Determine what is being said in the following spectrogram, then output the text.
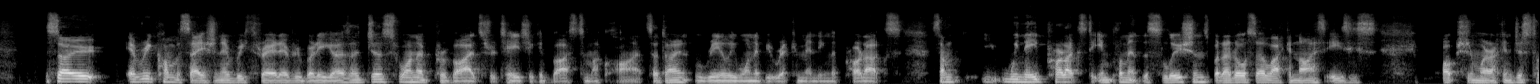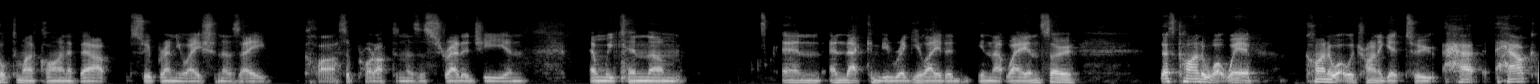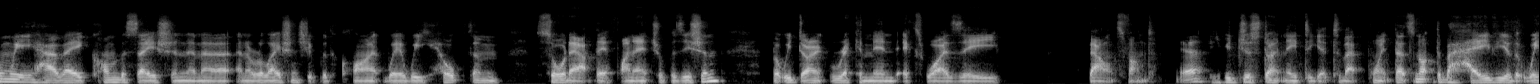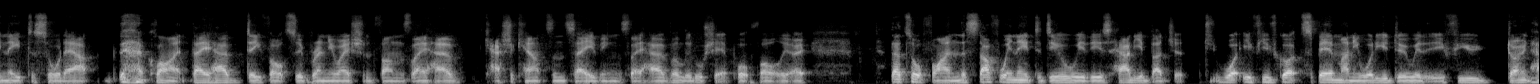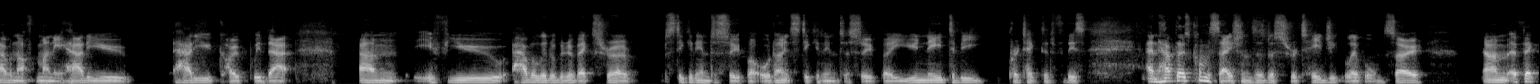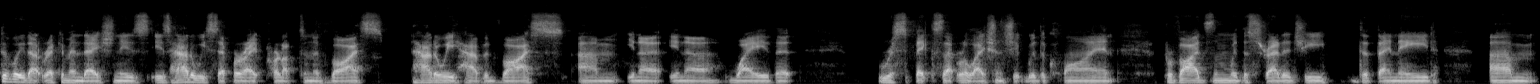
so every conversation, every thread, everybody goes, I just want to provide strategic advice to my clients. I don't really want to be recommending the products. Some we need products to implement the solutions, but I'd also like a nice, easy option where I can just talk to my client about superannuation as a class of product and as a strategy, and and we can um, and and that can be regulated in that way. And so that's kind of what we're kind of what we're trying to get to. How how can we have a conversation and a and a relationship with a client where we help them sort out their financial position, but we don't recommend X Y Z balance fund. Yeah. You just don't need to get to that point. That's not the behavior that we need to sort out our client. They have default superannuation funds, they have cash accounts and savings, they have a little share portfolio. That's all fine. The stuff we need to deal with is how do you budget? What if you've got spare money, what do you do with it? If you don't have enough money, how do you how do you cope with that? Um, if you have a little bit of extra, stick it into super or don't stick it into super. You need to be protected for this and have those conversations at a strategic level. So um, effectively that recommendation is is how do we separate product and advice? How do we have advice um, in a in a way that respects that relationship with the client provides them with the strategy that they need um,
